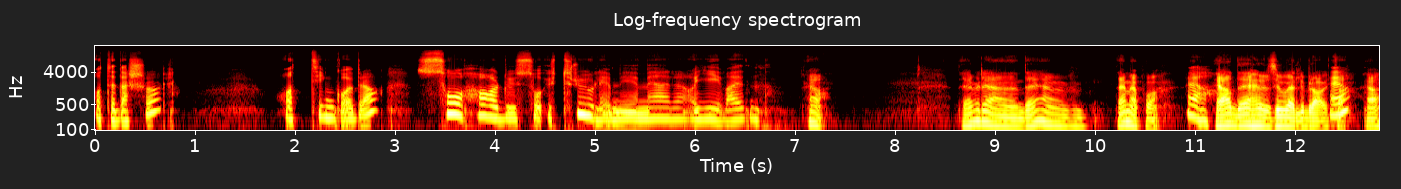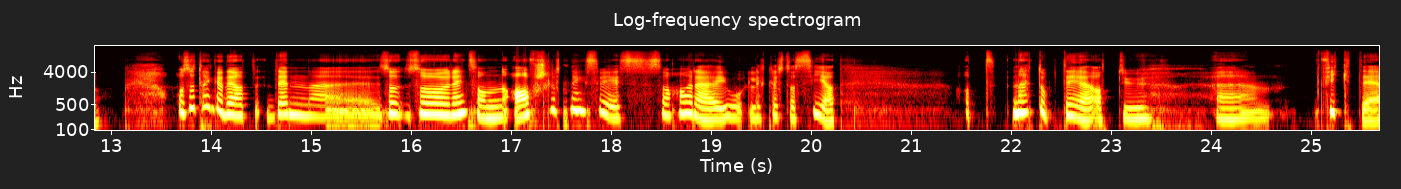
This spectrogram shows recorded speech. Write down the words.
og til deg sjøl, og at ting går bra, så har du så utrolig mye mer å gi verden. ja. Det vil jeg Det, det er jeg med på. Ja. Ja, det høres jo veldig bra ut, da. Ja. Og så tenker jeg det at den eh, Så, så rent sånn avslutningsvis så har jeg jo litt lyst til å si at at nettopp det at du eh, fikk det,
